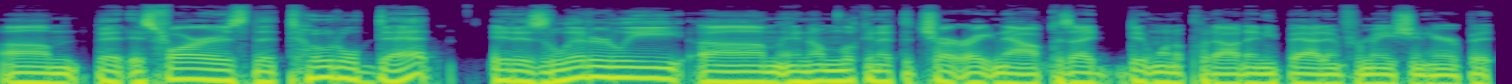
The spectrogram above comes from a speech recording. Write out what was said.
Um, but as far as the total debt, it is literally, um, and I'm looking at the chart right now because I didn't want to put out any bad information here, but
